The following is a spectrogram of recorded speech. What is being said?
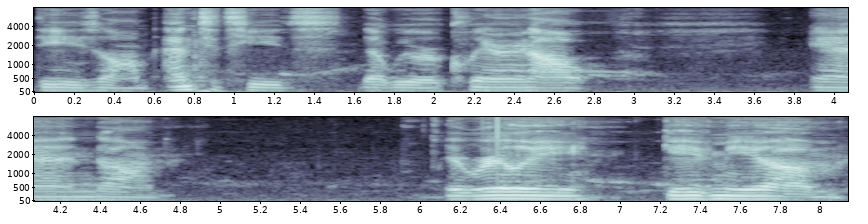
these um, entities that we were clearing out and um, it really gave me um,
